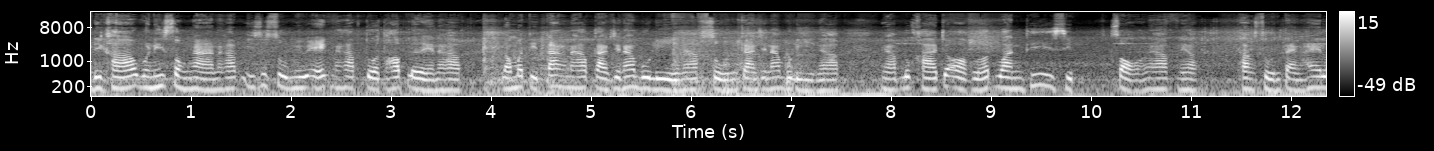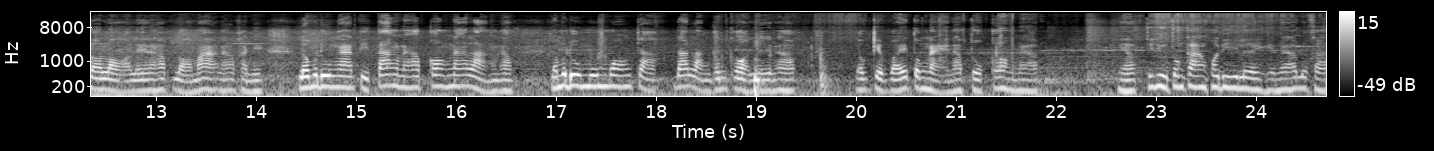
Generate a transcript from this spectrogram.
ัสดีครับ วันนี้ส่งงานนะครับ Isuzu m u X นะครับ ตัวท็อปเลยนะครับ เรามาติดตั้งนะครับ กาญจนบุรีนะครับ ศูนย์กาญจนบุรีนะครับนะครับ ลูกค้าจะออกรถวันที่ 12 นะครับเนี่ยทางศูนย์แต่งให้หล่อๆเลยนะครับ หล่อมากนะครับคันนี้ เรามาดูงานติดตั้งนะครับ กล้องหน้าหลังนะครับ เรามาดูมุมมองจากด้านหลังกันก่อนเลยนะครับ เราเก็บไว้ตรงไหนนะครับ ตัวกล้องนะครับเนี่ยครับ จะอยู่ตรงกลางพอดีเลย เห็นไหมครับลูกค้า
